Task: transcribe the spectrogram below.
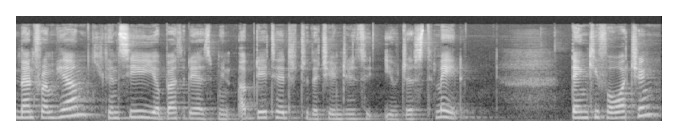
Then from here, you can see your birthday has been updated to the changes you've just made. Thank you for watching.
